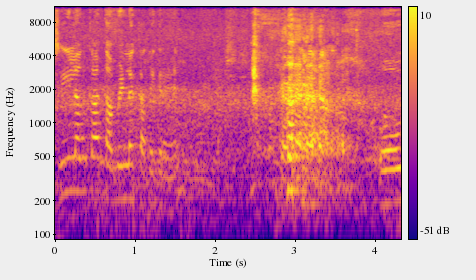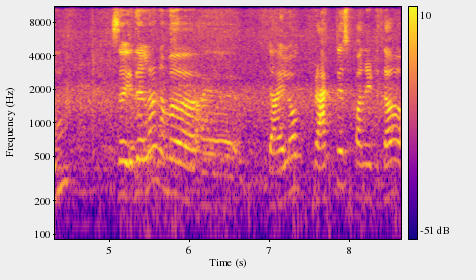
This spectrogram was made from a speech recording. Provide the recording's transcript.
ஸ்ரீலங்கா தமிழில் கதைக்கிறேன். ஓம். ஸோ இதெல்லாம் நம்ம டயலாக் ப்ராக்டிஸ் பண்ணிட்டு தான்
